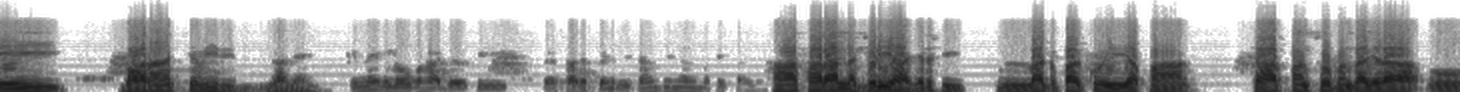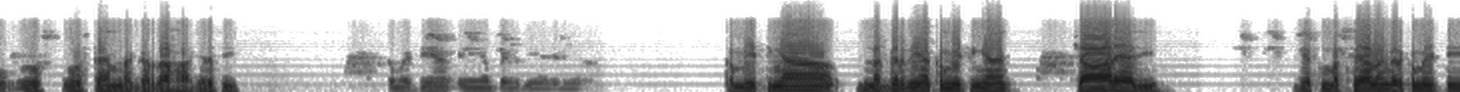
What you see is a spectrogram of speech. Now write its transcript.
23 12 24 ਦੀ ਗੱਲ ਹੈ। ਕਿੰਨੇ ਕੁ ਲੋਕ ਹਾਜ਼ਰ ਸੀ? ਸਾਰੇ ਪਿੰਡ ਦੀ ਸਹਿਮਤੀ ਨਾਲ ਮਤੇ ਪਾਏ ਹਾਂ ਸਾਰਾ ਨਗਰ ਹੀ ਹਾਜ਼ਰ ਸੀ। ਲਗਭਗ ਕੋਈ ਆਪਾਂ 4-500 ਬੰਦਾ ਜਿਹੜਾ ਉਹ ਉਸ ਉਸ ਟਾਈਮ ਨਗਰ ਦਾ ਹਾਜ਼ਰ ਸੀ। ਕਮੇਟੀਆਂ ਕਿੰਨੀਆਂ ਪਿੰਡ ਦੀਆਂ ਜਿਹੜੀਆਂ? ਕਮੇਟੀਆਂ ਨਗਰ ਦੀਆਂ ਕਮੇਟੀਆਂ ਚਾਰ ਆ ਜੀ। ਇੱਕ ਮੱਸਿਆ ਲੰਗਰ ਕਮੇਟੀ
